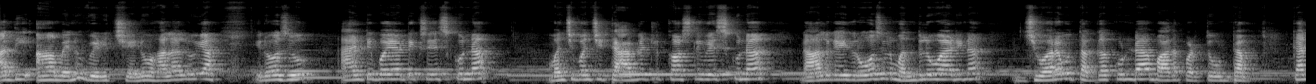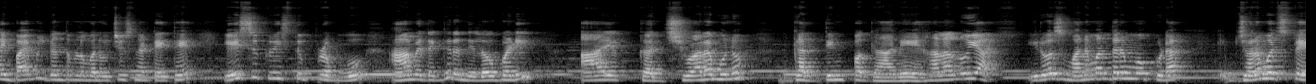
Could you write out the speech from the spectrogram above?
అది ఆమెను విడిచాను. హలలుయ ఈరోజు యాంటీబయాటిక్స్ వేసుకున్నా మంచి మంచి ట్యాబ్లెట్లు కాస్ట్లీ వేసుకున్నా నాలుగైదు రోజులు మందులు వాడినా జ్వరము తగ్గకుండా బాధపడుతూ ఉంటాం. కానీ బైబిల్ గ్రంథంలో మనం చూసినట్టయితే యేసుక్రీస్తు ప్రభువు ఆమె దగ్గర నిలవబడి ఆ యొక్క జ్వరమును గద్దింపగానే. హలలుయ ఈరోజు మనమందరము కూడా జ్వరం వస్తే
